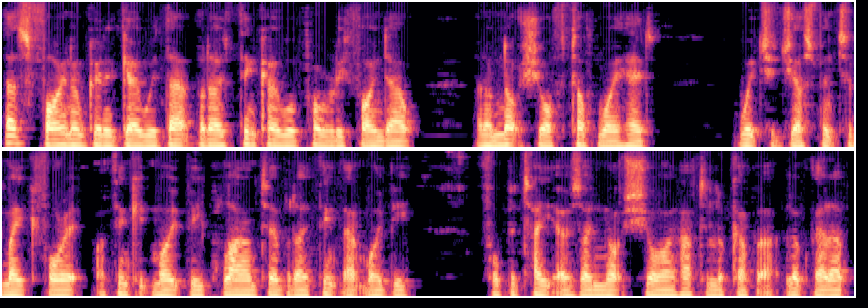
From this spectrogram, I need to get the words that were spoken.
That's fine, I'm going to go with that, but I think I will probably find out, and I'm not sure off the top of my head, which adjustment to make for it. I think it might be planter, but I think that might be for potatoes. I'm not sure. I'll have to look up uh, look that up.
